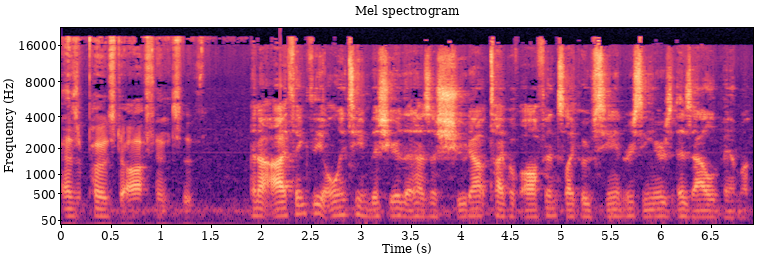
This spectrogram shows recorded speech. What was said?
as opposed to offensive. And I think the only team this year that has a shootout type of offense like we've seen in recent years is Alabama.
